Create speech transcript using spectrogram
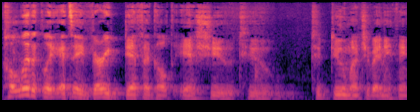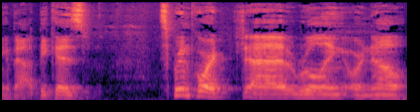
politically, it's a very difficult issue to to do much of anything about because Supreme Court uh, ruling or no,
